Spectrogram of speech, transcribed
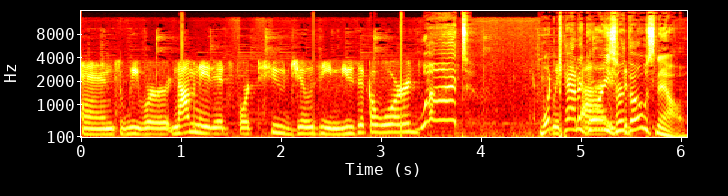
And we were nominated for two Josie Music Awards. What? What Which, categories uh, are those now?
